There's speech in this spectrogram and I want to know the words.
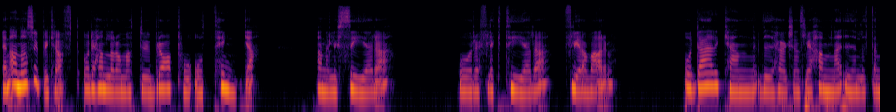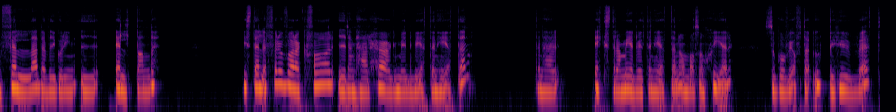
en annan superkraft och det handlar om att du är bra på att tänka, analysera och reflektera flera varv. Och där kan vi högkänsliga hamna i en liten fälla där vi går in i ältande. Istället för att vara kvar i den här högmedvetenheten, den här extra medvetenheten om vad som sker, så går vi ofta upp i huvudet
